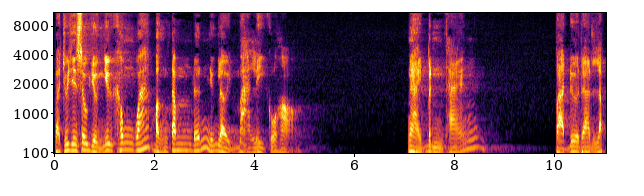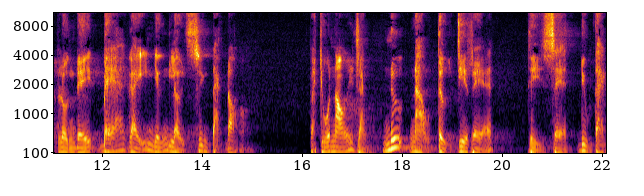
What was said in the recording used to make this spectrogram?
Và Chúa Giêsu dường như không quá bận tâm đến những lời mạ lì của họ. Ngài bình thản và đưa ra lập luận để bẻ gãy những lời xuyên tạc đó. Và Chúa nói rằng, nước nào tự chia rẽ thì sẽ điêu tàn.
